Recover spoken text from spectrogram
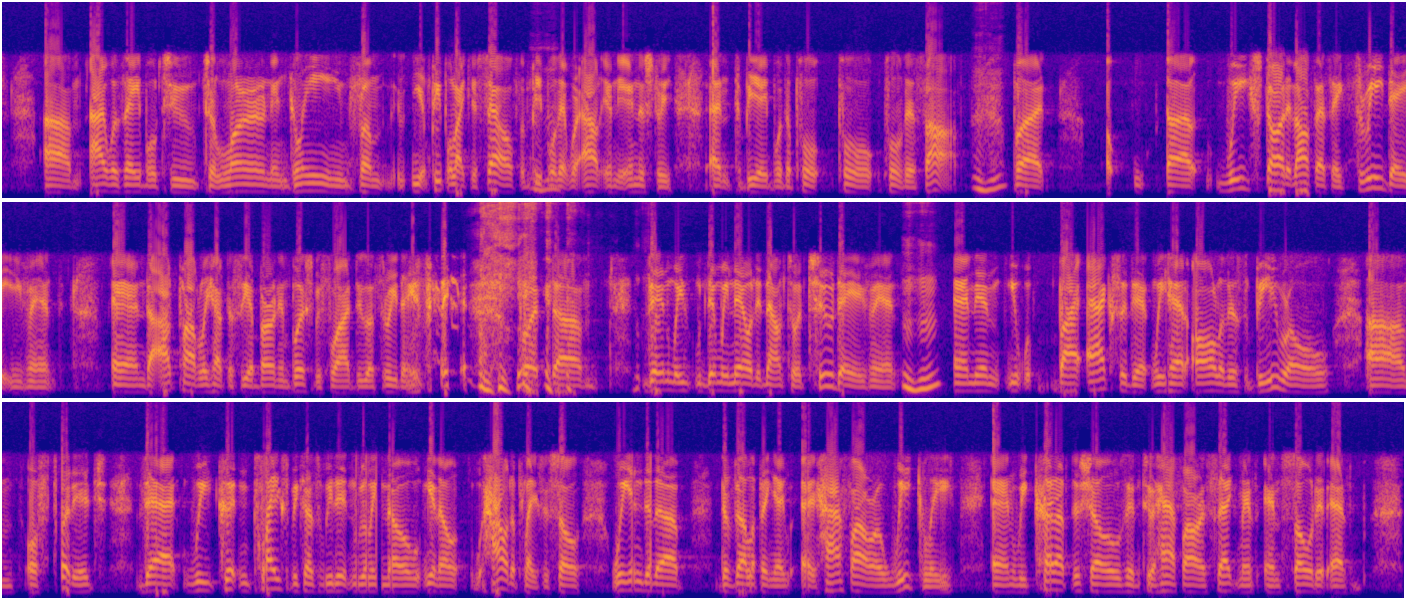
um, I was able to to learn and glean from you know, people like yourself and people mm-hmm. that were out in the industry, and to be able to pull pull pull this off. Mm-hmm. But uh, we started off as a three day event and I'd probably have to see a burning bush before I do a three day event. but um, then we then we nailed it down to a two day event, mm-hmm. and then you, by accident we had all of this B roll um, or footage that we couldn't place because we didn't really know you know how to place it. So we ended up developing a, a half hour weekly, and we cut up the shows into half hour segments and sold it as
